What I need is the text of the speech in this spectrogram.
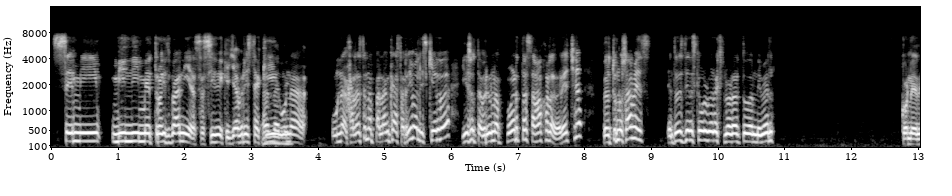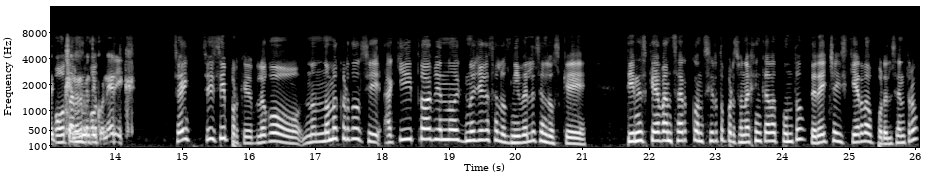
semi mini Metroidvanias, así de que ya abriste aquí Ándale. una una, jalaste una palanca hasta arriba a la izquierda y eso te abrió una puerta hasta abajo a la derecha, pero tú no sabes. Entonces tienes que volver a explorar todo el nivel. Con el, O generalmente o- con Eric. Sí, sí, sí, porque luego no, no me acuerdo si aquí todavía no, no llegas a los niveles en los que tienes que avanzar con cierto personaje en cada punto, derecha, izquierda o por el centro.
